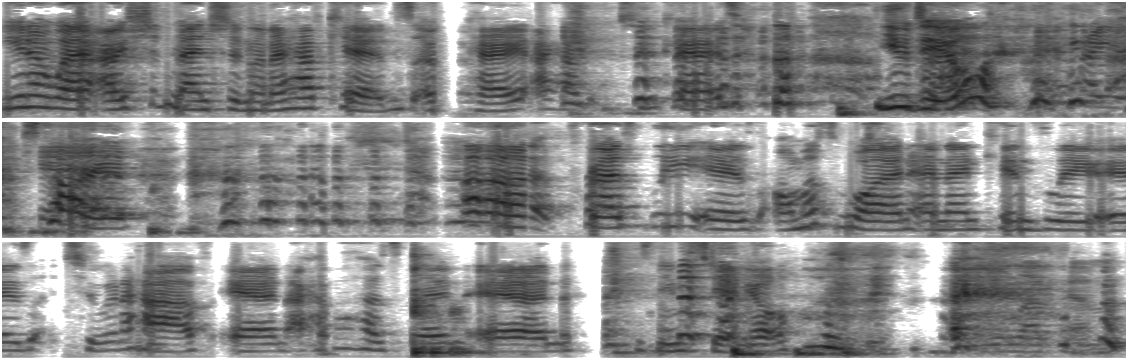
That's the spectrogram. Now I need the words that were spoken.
You know what? I should mention that I have kids. Okay, I have two kids. You do? Sorry. uh, Presley is almost one, and then Kinsley is two and a half, and I have a husband, and his name's Daniel. We love him.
